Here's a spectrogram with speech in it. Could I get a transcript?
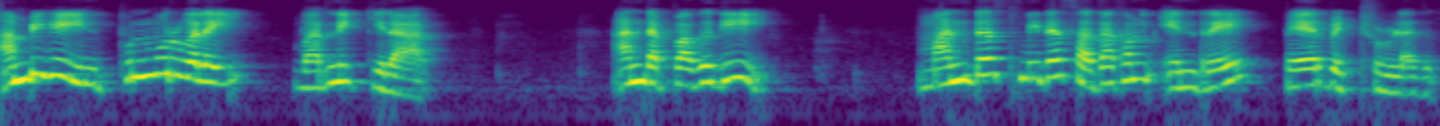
அம்பிகையின் புன்முறுவலை வர்ணிக்கிறார். அந்த பகுதி மந்தஸ்மித சதகம் என்றே பெயர் பெற்றுள்ளது.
